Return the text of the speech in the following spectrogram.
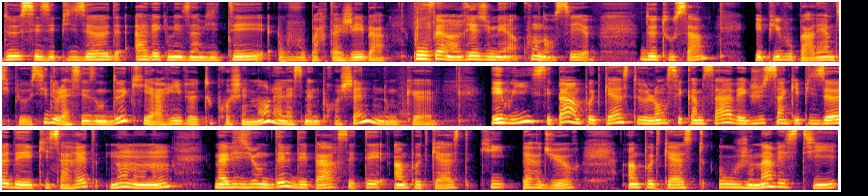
de ces épisodes avec mes invités pour vous partager, bah, pour vous faire un résumé, un condensé euh, de tout ça. Et puis vous parler un petit peu aussi de la saison 2 qui arrive tout prochainement, là, la semaine prochaine. Donc, euh, et oui, c'est pas un podcast lancé comme ça avec juste 5 épisodes et qui s'arrête. Non, non, non. Ma vision dès le départ, c'était un podcast qui perdure, un podcast où je m'investis,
